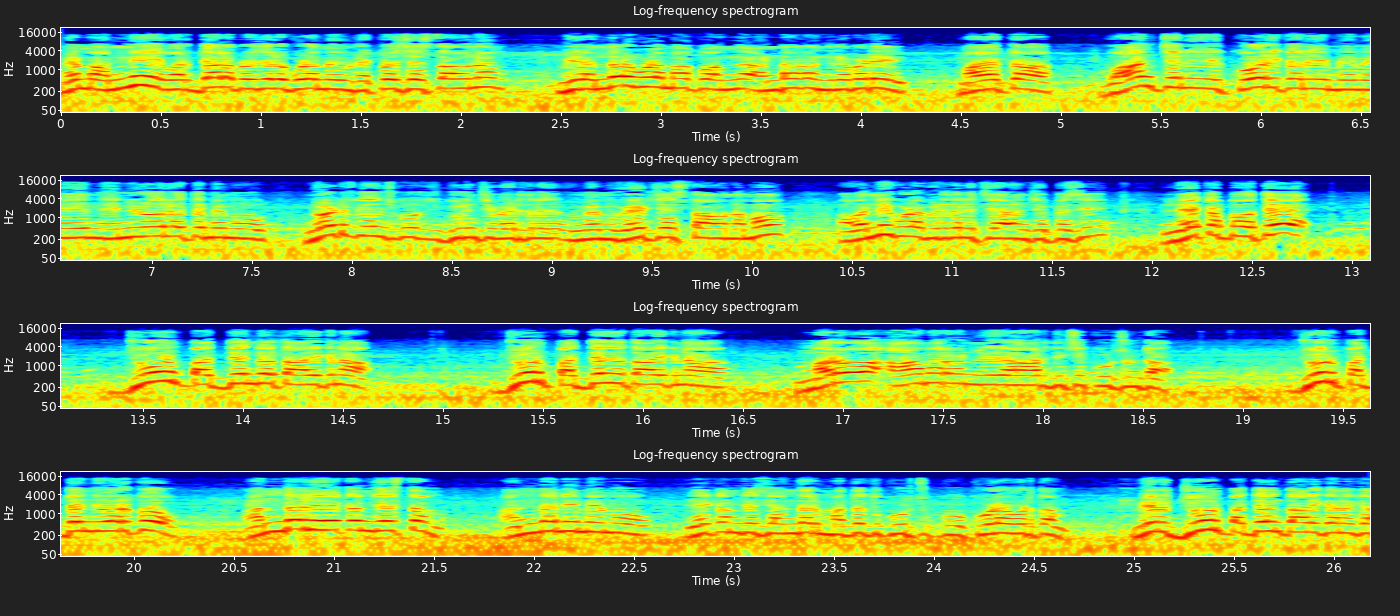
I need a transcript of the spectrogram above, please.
మేము అన్ని వర్గాల ప్రజలు కూడా మేము రిక్వెస్ట్ చేస్తా ఉన్నాం. మీరందరూ కూడా మాకు అంద- అండగా నిలబడి మా యొక్క వాంఛని కోరికని మేము ఎన్ని రోజులైతే మేము నోటిఫికేషన్ గురించి విడుదల మేము వెయిట్ చేస్తా ఉన్నామో అవన్నీ కూడా విడుదల చేయాలని చెప్పేసి లేకపోతే జూన్ పద్దెనిమిదో తారీఖున జూన్ పద్దెనిమిదో తారీఖున మరో ఆమరణ నిరాహార దీక్ష కూర్చుంటా. జూన్ పద్దెనిమిది వరకు అందరిని ఏకం చేస్తాం. అందరినీ మేము ఏకం చేసి అందరి మద్దతు కూర్చు కూడబడతాం మీరు జూన్ పద్దెనిమిది తారీఖు కనుక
